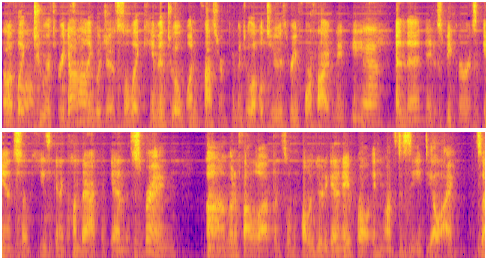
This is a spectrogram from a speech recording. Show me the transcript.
Oh, of cool. like two or three different Uh-huh. languages. So like came into a one classroom, came into a level two, three, four, five in AP, Yeah. and then native speakers. And so he's going to come back again this spring. Um, I'm going to follow up, and so we'll probably do it again in April. And he wants to see DLI. So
